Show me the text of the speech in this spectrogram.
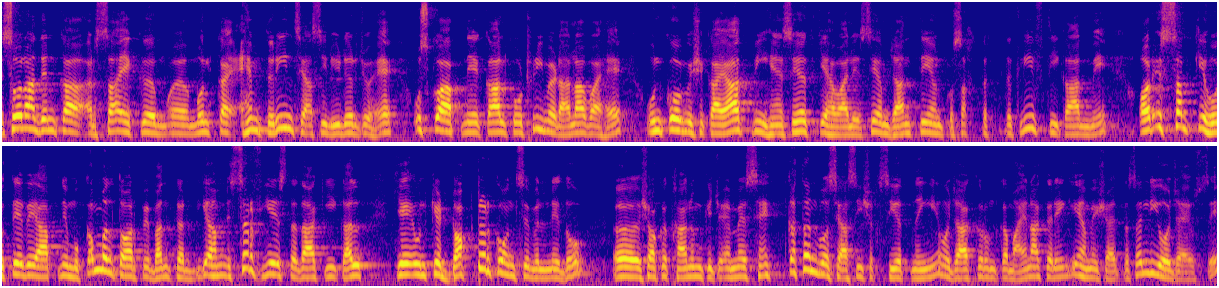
सोलह दिन का अरसा एक मुल्क का अहम तरीन सियासी लीडर जो है, उसको आपने काल कोठरी में डाला हुआ है। उनको शिकायत भी हैं, सेहत के हवाले से। हम जानते हैं, उनको सख्त तकलीफ़ थी कान में और इस सब के होते हुए आपने मुकम्मल तौर पर बंद कर दिया। हमने सिर्फ़ ये इस्तः की कल कि उनके डॉक्टर को उनसे मिलने दो। शौकत खानम के जो एम एस हैं कतन वो सियासी शख्सियत नहीं है वो जाकर उनका मायना करेंगे हमें शायद तसली हो जाए उससे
